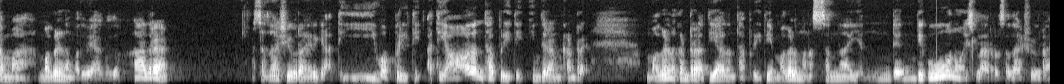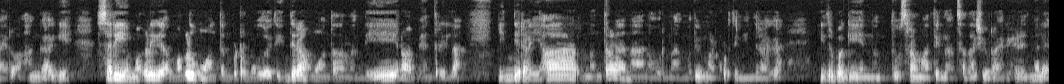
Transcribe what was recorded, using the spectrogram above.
ತಮ್ಮ ಮಗಳನ್ನ ಮದುವೆ ಆಗೋದು. ಆದ್ರೆ ಸದಾಶಿವರಾಯರಿಗೆ ಅತೀವ ಪ್ರೀತಿ ಅತಿಯಾದಂಥ ಪ್ರೀತಿ ಇಂದಿರಾನ್ ಕಂಡ್ರೆ. ಮಗಳನ್ನ ಕಂಡ್ರೆ ಅತಿಯಾದಂಥ ಪ್ರೀತಿ, ಮಗಳ ಮನಸ್ಸನ್ನು ಎಂದೆಂದಿಗೂ ನೋಯಿಸ್ಲಾರರು ಸದಾಶಿವರಾಯರು. ಹಾಗಾಗಿ ಸರಿ, ಮಗಳಿಗೆ, ಮಗಳು ಹೂ ಅಂತನ್ಬಿಟ್ರೆ ಮುಗಿದೋಯ್ತು, ಇಂದಿರಾ ಹೂ ಅಂತಂದ್ರೆ ನಂದೇನೂ ಅಭ್ಯಂತರ ಇಲ್ಲ. ಇಂದಿರಾ ಯಾರ ನಂತರ ನಾನು ಅವ್ರನ್ನ ಮದುವೆ ಮಾಡ್ಕೊಡ್ತೀನಿ ಇಂದಿರಾಗ. ಇದ್ರ ಬಗ್ಗೆ ಏನು ದೂಸರ ಮಾತಿಲ್ಲ ಅಂತ ಸದಾಶಿವರಾಯರು ಹೇಳಿದ್ಮೇಲೆ,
